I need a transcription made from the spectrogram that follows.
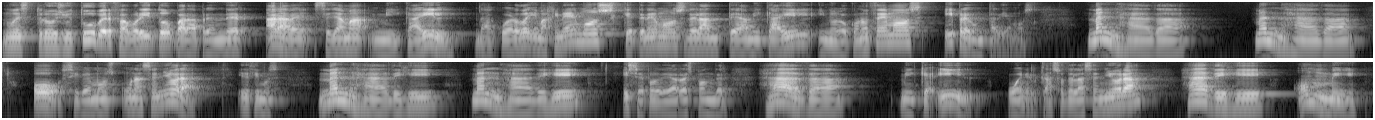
Nuestro youtuber favorito para aprender árabe se llama Mikail, ¿de acuerdo? Imaginemos que tenemos delante a Mikail y no lo conocemos y preguntaríamos Man hada? Man hada? O si vemos una señora y decimos Man hadihi? Man hadihi? Y se podría responder Hada Mikail. O en el caso de la señora Hadihi ummi.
